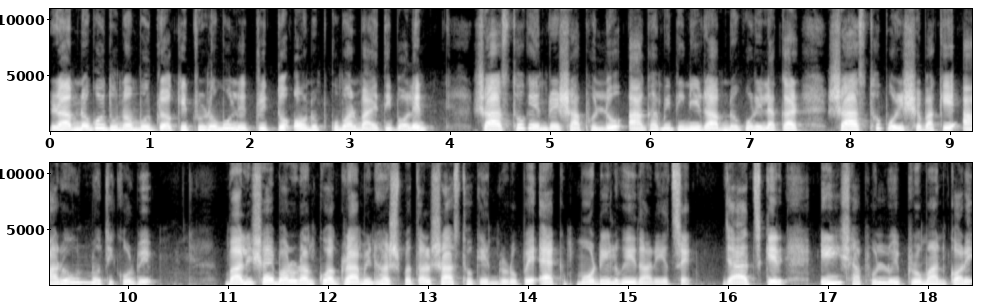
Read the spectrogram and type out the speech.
রামনগর দু নম্বর ব্লকের তৃণমূল নেতৃত্ব অনুপ কুমার মাইতি বলেন, স্বাস্থ্য কেন্দ্রের সাফল্য আগামী দিনে রামনগর এলাকার স্বাস্থ্য পরিষেবাকে আরও উন্নতি করবে। বালিশায় বড়রাঙ্কুয়া গ্রামীণ হাসপাতাল স্বাস্থ্য কেন্দ্ররূপে এক মডেল হয়ে দাঁড়িয়েছে, যা আজকের এই সাফল্যই প্রমাণ করে।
